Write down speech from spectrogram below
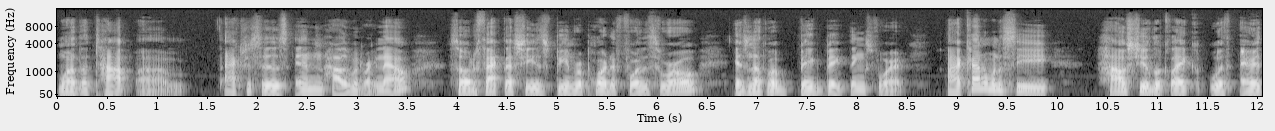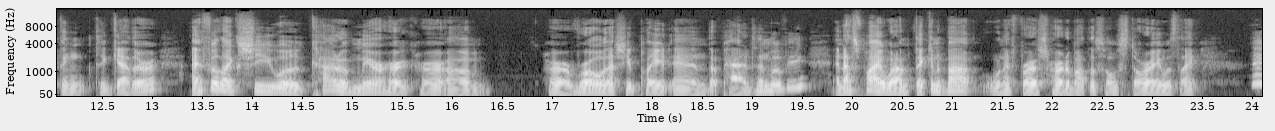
one of the top um, actresses in Hollywood right now. So the fact that she's being reported for this role is nothing but big, big things for it. I kind of want to see how she look like with everything together. I feel like she would kind of mirror her her um her role that she played in the Paddington movie, and that's probably what I'm thinking about when I first heard about this whole story. Was like, yeah,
